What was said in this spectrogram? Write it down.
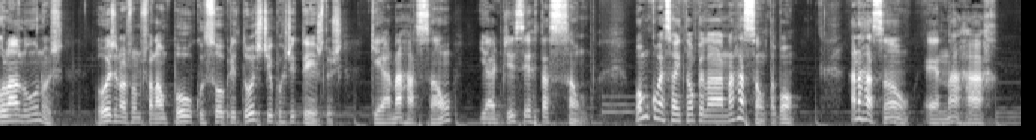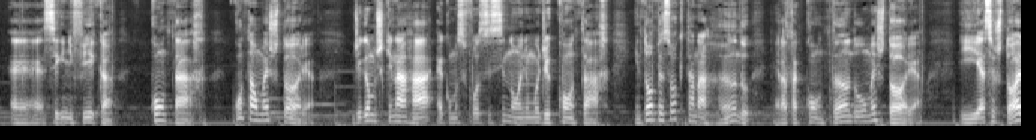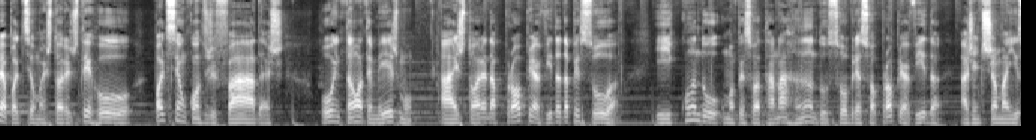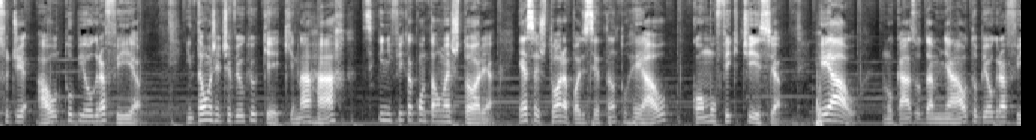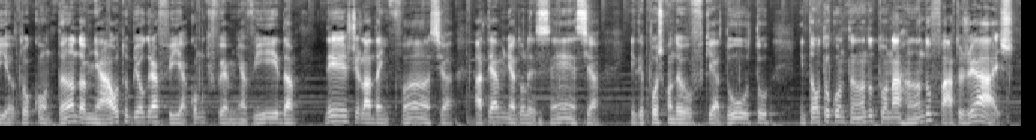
Olá, alunos! Hoje nós vamos falar um pouco sobre dois tipos de textos, que é a narração e a dissertação. Vamos começar então pela narração, tá bom? A narração é narrar, é, significa contar, contar uma história. Digamos que narrar é como se fosse sinônimo de contar. Então a pessoa que está narrando, ela está contando uma história. E essa história pode ser uma história de terror, Pode ser um conto de fadas, ou então até mesmo a história da própria vida da pessoa. E quando uma pessoa está narrando sobre a sua própria vida, a gente chama isso de autobiografia. Então a gente viu que o quê? Que narrar significa contar uma história. E essa história pode ser tanto real como fictícia. Real, no caso da minha autobiografia, eu estou contando a minha autobiografia, como que foi a minha vida, desde lá da infância até a minha adolescência e depois quando eu fiquei adulto. Então eu estou contando, estou narrando fatos reais.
